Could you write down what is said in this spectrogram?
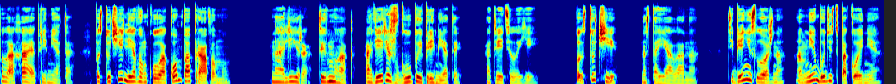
«Плохая примета. Постучи левым кулаком по правому». «Налира, ты маг, а веришь в глупые приметы. — ответила ей. «Постучи», — настояла она. «Тебе несложно, а мне будет спокойнее».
